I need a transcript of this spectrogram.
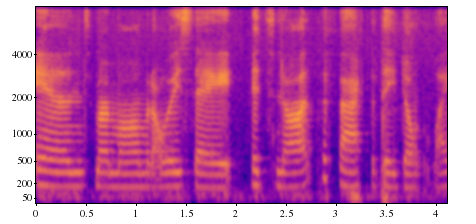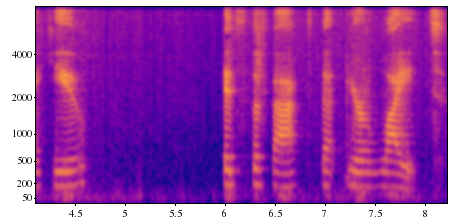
And my mom would always say, It's not the fact that they don't like you, it's the fact that your light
